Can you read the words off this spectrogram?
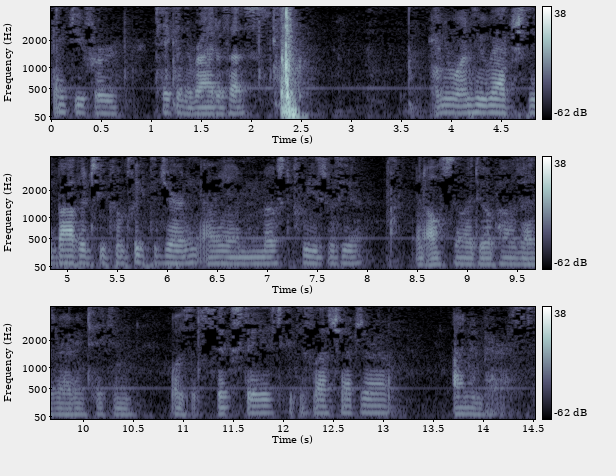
thank you for taking the ride with us. Anyone who actually bothered to complete the journey, I am most pleased with you. And also, I do apologize for having taken, what was it, six days to get this last chapter out? I'm embarrassed.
